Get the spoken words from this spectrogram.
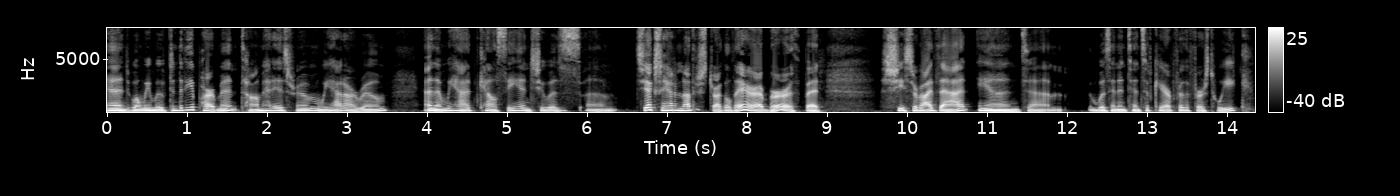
And when we moved into the apartment, Tom had his room, we had our room, and then we had Kelsey, and she was, um, she actually had another struggle there at birth, but she survived that and um, was in intensive care for the first week.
